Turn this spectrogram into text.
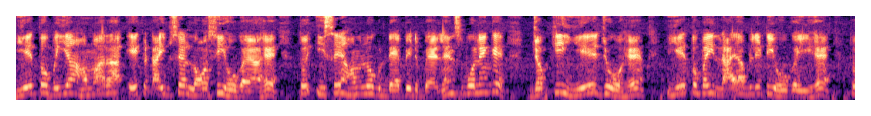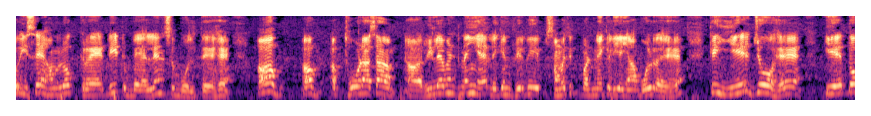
ये तो भैया हमारा एक टाइप से लॉस ही हो गया है। तो इसे हम लोग डेबिट बैलेंस बोलेंगे, जबकि ये जो है, ये तो भाई लायबिलिटी हो गई है। तो इसे हम लोग क्रेडिट बैलेंस बोलते हैं। अब अब अब थोड़ा सा रिलेवेंट नहीं है, लेकिन फिर भी समझ पढ़ने के लिए यहाँ बोल रहे हैं कि ये जो है, ये तो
